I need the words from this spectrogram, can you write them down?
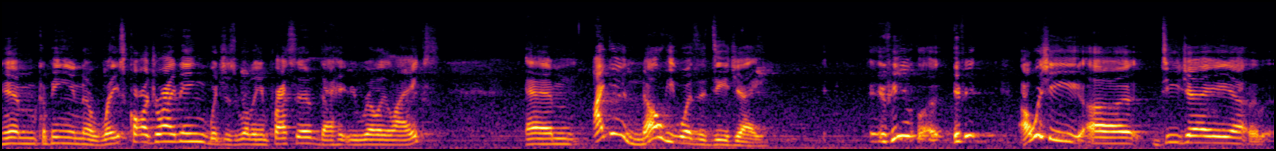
him competing in race car driving, which is really impressive, that he really likes. And I didn't know he was a DJ. If he, if he, I wish he uh, DJ. Uh,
